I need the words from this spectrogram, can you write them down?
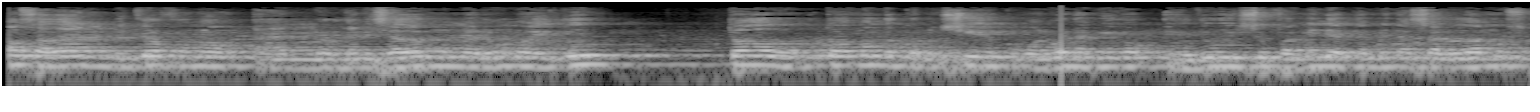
Vamos a dar el micrófono al organizador número uno, Edu. Todo, el mundo conocido como el buen amigo Edu y su familia. También la saludamos.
